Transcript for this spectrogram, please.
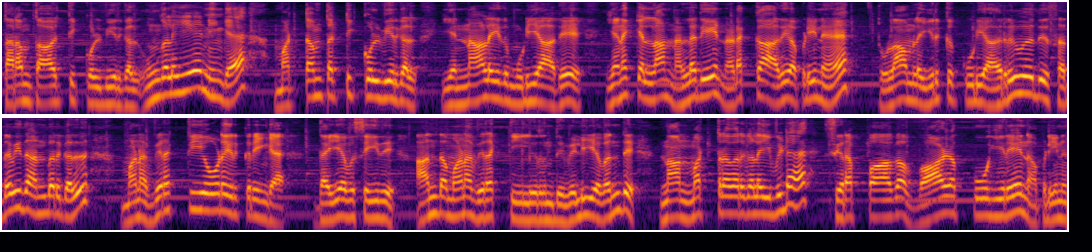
தரம் தாழ்த்தி கொள்வீர்கள். உங்களையே நீங்கள் மட்டம் தட்டி கொள்வீர்கள். என்னால் இது முடியாது. எனக்கெல்லாம் நல்லதே நடக்காது அப்படின்னு துலாமில் இருக்கக்கூடிய அறுபது சதவீத அன்பர்கள் மன விரக்தியோடு இருக்கிறீங்க. தயவு செய்து அந்த மன விரக்தியிலிருந்து வெளியே வந்து நான் மற்றவர்களை விட சிறப்பாக வாழப்போகிறேன் அப்படின்னு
